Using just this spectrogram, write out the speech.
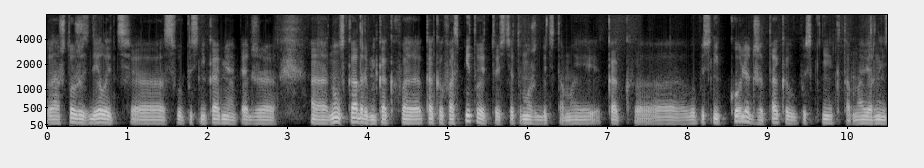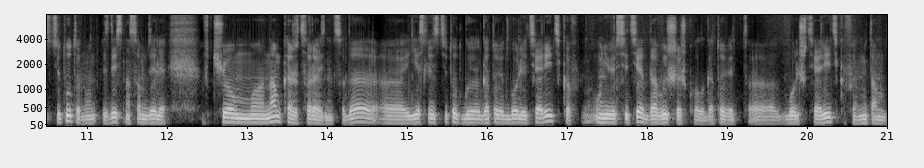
а что же сделать э, с выпускниками, опять же, э, ну, с кадрами, как, как их воспитывать, то есть это может быть там и как э, выпускник колледжа, так и выпускник, там, наверное, института, но здесь на самом деле в чем нам кажется разница, да, если институт готовит более теоретиков, университет, да, высшая школа готовит больше теоретиков, и мы там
